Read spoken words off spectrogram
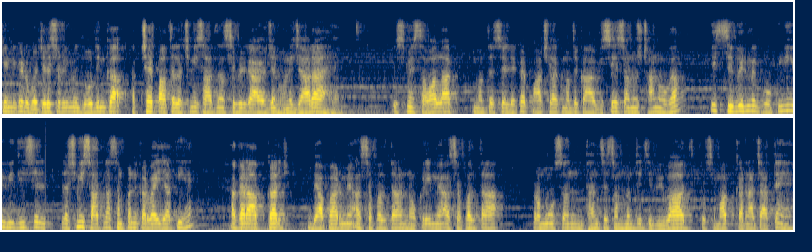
के निकट वज्रेश्वरी में दो दिन का अक्षय पात्र लक्ष्मी साधना शिविर का आयोजन होने जा रहा है। इसमें सवा लाख मंत्र से लेकर पाँच लाख मंत्र का विशेष अनुष्ठान होगा। इस शिविर में गोपनीय विधि से लक्ष्मी साधना संपन्न करवाई जाती है। अगर आप कर्ज, व्यापार में असफलता, नौकरी में असफलता, प्रमोशन, धन से संबंधित विवाद को समाप्त करना चाहते हैं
